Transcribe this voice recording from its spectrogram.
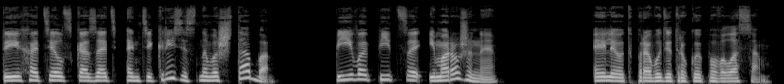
Ты хотел сказать антикризисного штаба? Пиво, пицца и мороженое?» Элliot проводит рукой по волосам.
